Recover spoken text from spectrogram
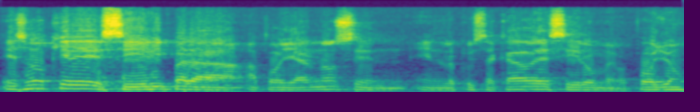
Eso quiere decir, y para apoyarnos en, en lo que usted acaba de decir, o me apoyo,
